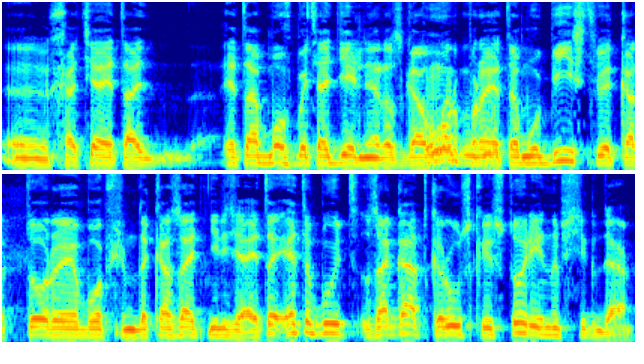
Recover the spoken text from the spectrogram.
Э, хотя это, это может быть отдельный разговор ну, про ну, этом убийстве, которое, в общем, доказать нельзя. Это, это будет загадка русской истории навсегда.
